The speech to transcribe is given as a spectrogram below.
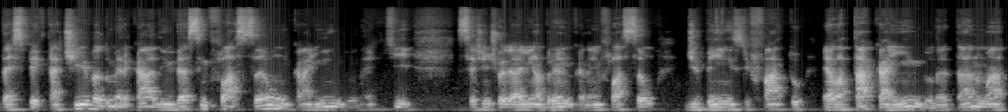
da expectativa do mercado, em vez inflação caindo, né? Que se a gente olhar a linha branca, né, a inflação de bens, de fato, ela está caindo, né? Está numa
